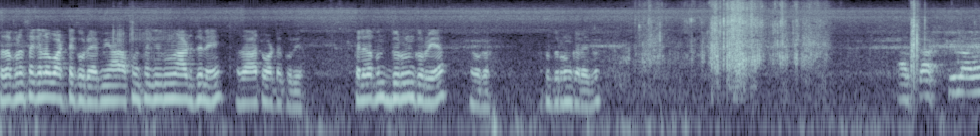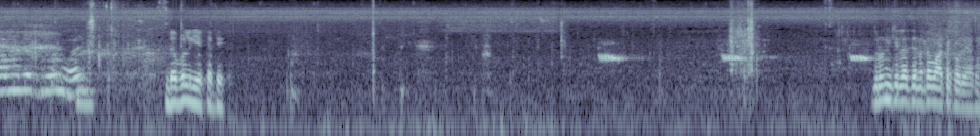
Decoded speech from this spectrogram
तर आपण सगळ्यांना वाटं करूया. मी आपण सगळे आठ जण आहे आता आठ वाटं करूया. पहिल्या आपण दुरून करूया. हे बघा आता दुरून करायचं. डबल घे का ते? दुरून केला त्याला आता वाटं करूया आपण.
